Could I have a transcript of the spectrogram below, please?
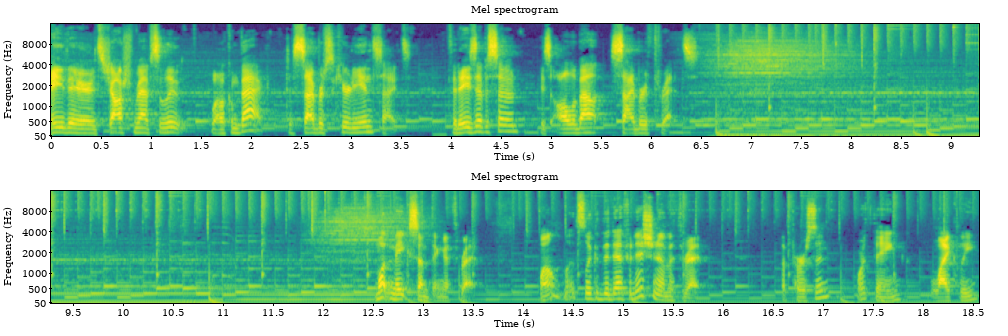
Hey there, it's Josh from Absolute. Welcome back to Cybersecurity Insights. Today's episode is all about cyber threats. What makes something a threat? Well, let's look at the definition of a threat a person or thing likely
